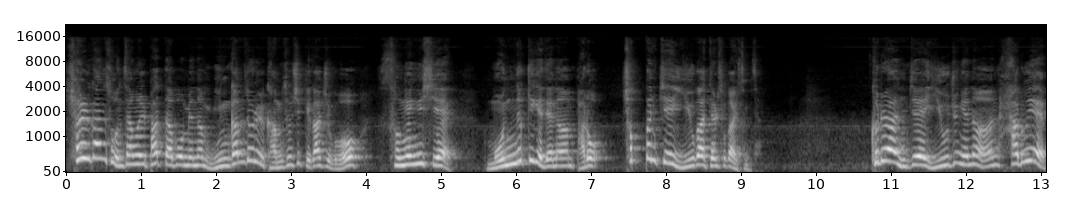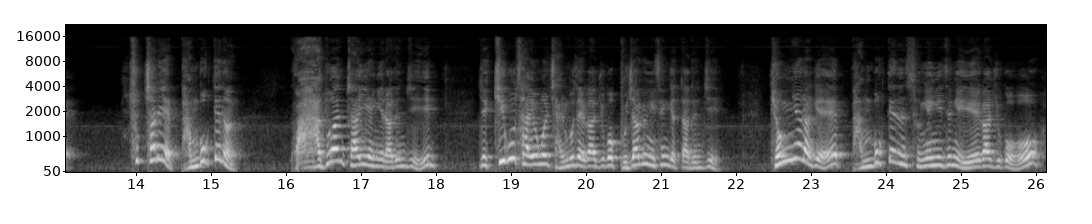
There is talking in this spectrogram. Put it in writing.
혈관 손상을 받다 보면은 민감도를 감소시켜 가지고 성행위 시에 못 느끼게 되는 바로 첫 번째 이유가 될 수가 있습니다. 그러한 이제 이유 중에는 하루에 수차례 반복되는 과도한 자위행위라든지 이제 기구 사용을 잘못해 가지고 부작용이 생겼다든지 격렬하게 반복되는 성행위 등에 의해 가지고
